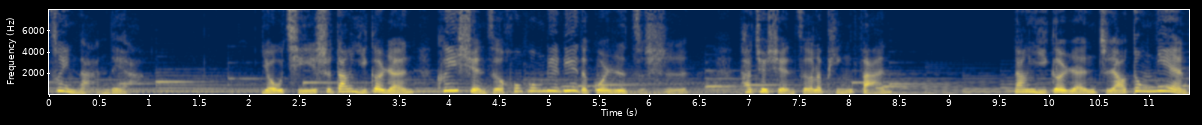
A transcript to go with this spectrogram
最难的呀，尤其是当一个人可以选择轰轰烈烈的过日子时，他却选择了平凡；当一个人只要动念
